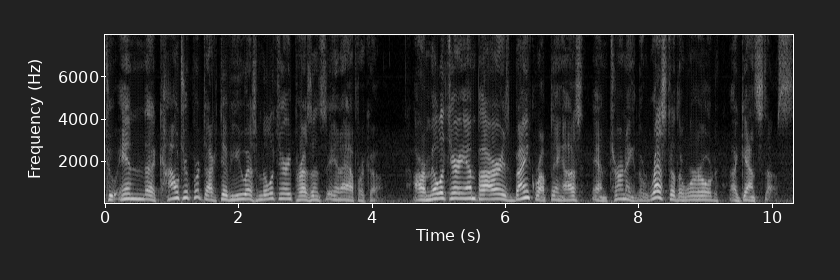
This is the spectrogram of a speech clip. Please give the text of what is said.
to end the counterproductive U.S. military presence in Africa. Our military empire is bankrupting us and turning the rest of the world against us.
